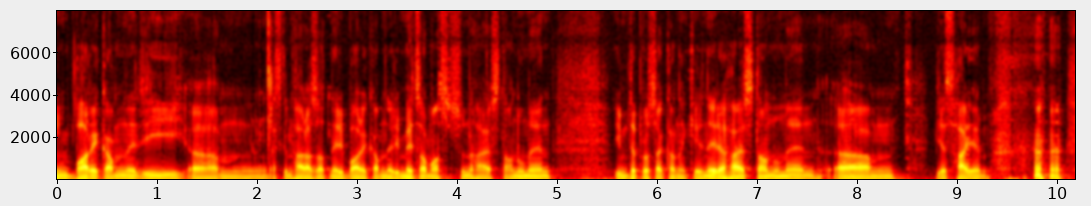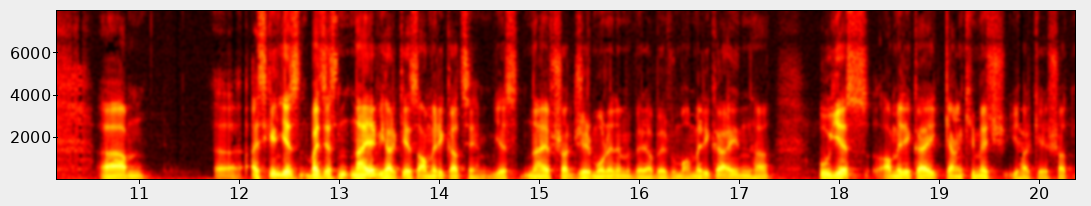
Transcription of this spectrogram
իմ բարեկամների, այսինքն հարազատների բարեկամների մեծամասնությունը Հայաստանում են, իմ դպրոցական ընկերները Հայաստանում են, ես հայ եմ։ Այսինքն ես, բայց ես նաև իհարկե ես ամերիկացի եմ։ Ես նաև շատ ջերմորեն եմ վերաբերվում Ամերիկային, հա, ու ես Ամերիկայի կյանքի մեջ իհարկե շատ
